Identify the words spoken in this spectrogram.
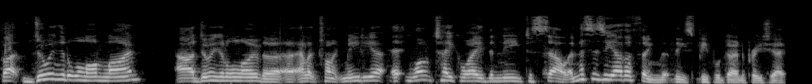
but doing it all online, uh, doing it all over the uh, electronic media, it won't take away the need to sell. And this is the other thing that these people don't appreciate.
